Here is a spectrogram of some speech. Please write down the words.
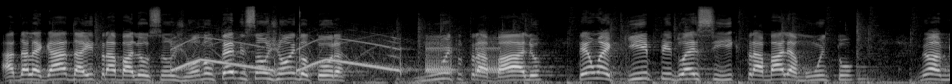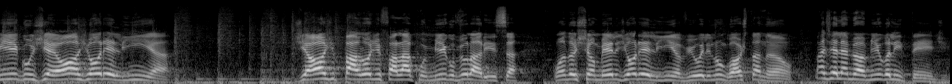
A delegada aí trabalhou São João. Não teve São João, hein, doutora? Muito trabalho. Tem uma equipe do SI que trabalha muito. Meu amigo George Orelhinha. George parou de falar comigo, viu, Larissa? Quando eu chamei ele de Orelhinha, viu? Ele não gosta, não. Mas ele é meu amigo, ele entende.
